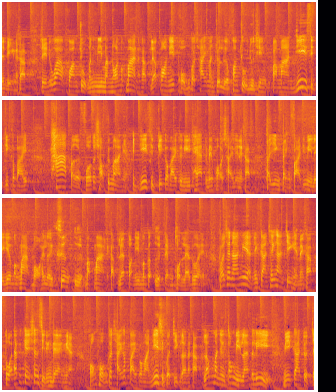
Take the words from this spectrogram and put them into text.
นั่นเองนะครับ จะเห็นได้ว่าความจุมันมีมันน้อยมากๆนะครับ แล้วตอนนี้ผมก็ใช้มันจนเหลือความจุอยู่เพียงประมาณ 20 g b ถ้าเปิด Photoshop ขึ้นมาเนี่ยอีก 20 g b ตัวนี้แทบจะไม่พอใช้เลยนะครับ ถ้ายิ่งแต่งไฟล์ที่มีเลเยอร์มากๆ บอกให้เลยเครื่องอืดมากๆเลยครับ และตอนนี้มันก็อืดเต็มทนแล้วด้วย เพราะฉะนั้นเนี่ยในการใช้งานจริงเห็นไหมครับ ตัวแอปพลิเคชันสีแดงๆเนี่ย ของผมก็ใช้เข้าไปประมาณ 20 กว่าจิกแล้วนะครับ แล้วมันยังต้องมีไลบรารีมีการจดจ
